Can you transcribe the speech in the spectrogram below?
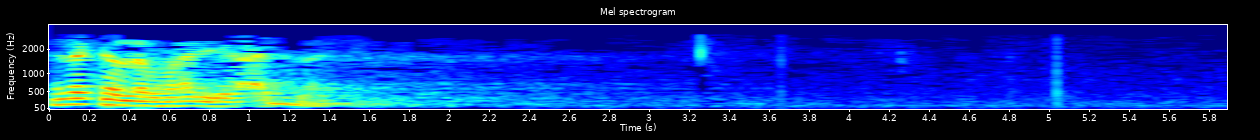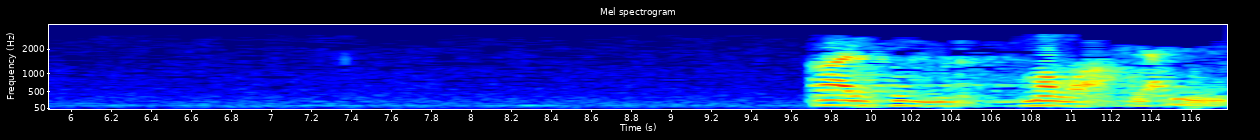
فذكر له هذه العلامات قال ثم مضى يعني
